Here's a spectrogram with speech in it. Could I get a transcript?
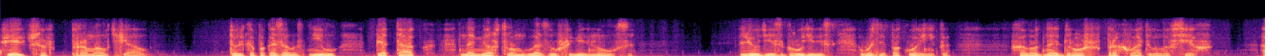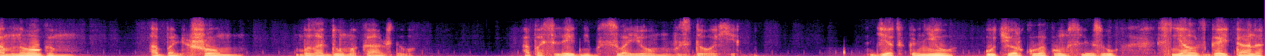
Фельдшер промолчал. Только показалось Нилу, пятак на мертвом глазу шевельнулся. Люди сгрудились возле покойника. Холодная дрожь прохватывала всех. О многом, о большом была дума каждого. О последнем своем вздохе. Дед Канил утер кулаком слезу, снял с гайтана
